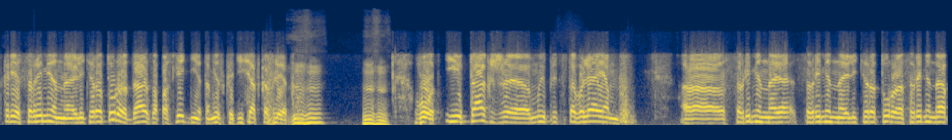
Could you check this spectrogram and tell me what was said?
скорее современная литература, да, за последние там несколько десятков лет. Угу. Угу. Вот. И также мы представляем современная, современная литература, современная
